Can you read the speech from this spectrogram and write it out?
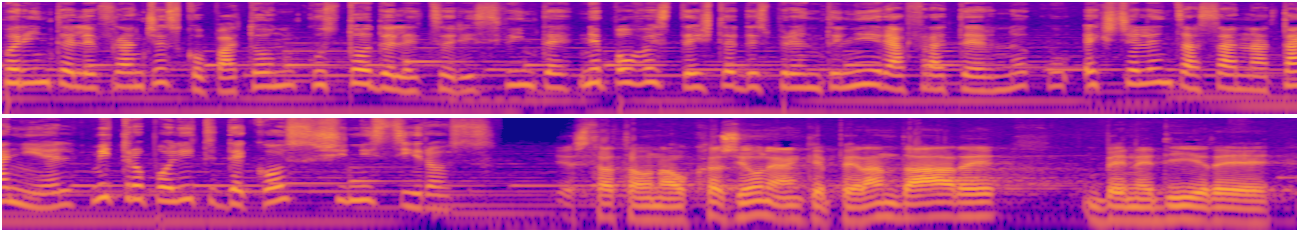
părintele Francesco Paton, custodele Țării Sfinte, ne povestește despre întâlnirea fraternă cu excelența sa Nataniel, mitropolit de Kos și Nistiros. È stata un'occasione anche per andare, benedire i luoghi restaurati.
